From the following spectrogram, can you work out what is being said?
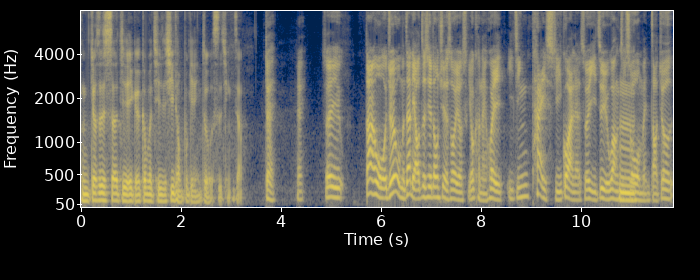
你就是设计了一个根本其实系统不给你做的事情，这样。对对，所以当然我我觉得我们在聊这些东西的时候，有有可能会已经太习惯了，所以以至于忘记说我们早就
